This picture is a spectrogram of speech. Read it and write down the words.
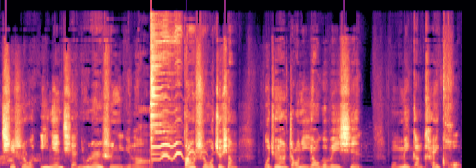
其实我一年前就认识你了，当时我就想，我就想找你要个微信，我没敢开口。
